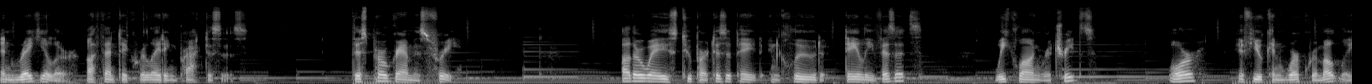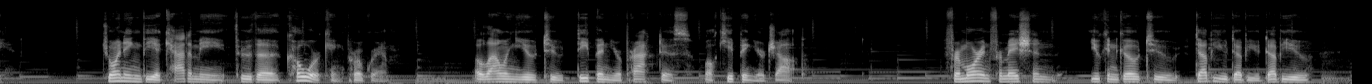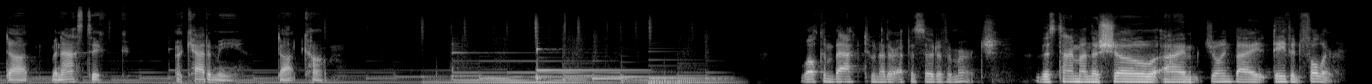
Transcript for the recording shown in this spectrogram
and regular authentic relating practices. This program is free. Other ways to participate include daily visits, week long retreats, or, if you can work remotely, joining the Academy through the co working program, allowing you to deepen your practice while keeping your job. For more information, you can go to www.monasticacademy.com. Welcome back to another episode of Emerge. This time on the show, I'm joined by David Fuller.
